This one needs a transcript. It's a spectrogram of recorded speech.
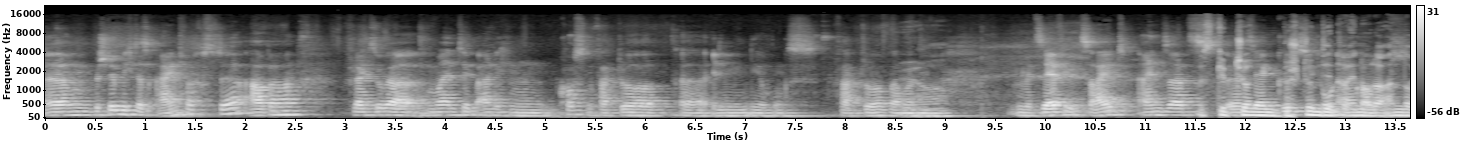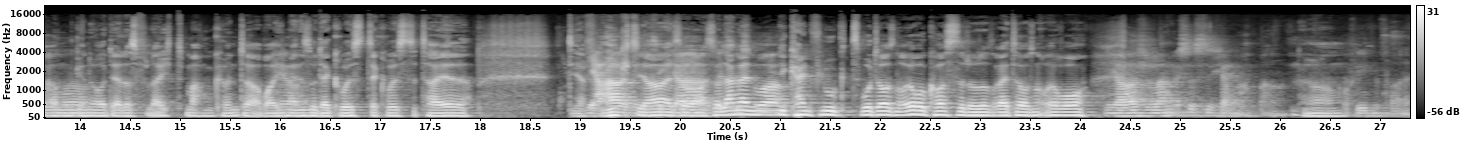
ähm, bestimmt nicht das einfachste, aber vielleicht sogar mein Tipp eigentlich ein Kostenfaktor, äh, Eliminierungsfaktor, weil man Ja. mit sehr viel Zeiteinsatz. Es gibt äh, schon bestimmt den einen oder anderen, genau, der das vielleicht machen könnte. Aber ich Ja. meine, so der größte, der größte Teil, der Ja, fliegt, ja. Also solange nur- kein Flug 2000 Euro kostet oder 3000 Euro, Ja, solange ist es sicher machbar. ja. Auf jeden Fall.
